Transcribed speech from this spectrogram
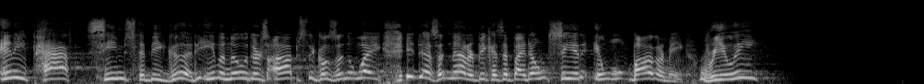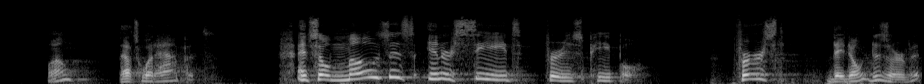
Any path seems to be good, even though there's obstacles in the way. It doesn't matter because if I don't see it, it won't bother me. Really? Well, that's what happens. And so Moses intercedes for his people. First, they don't deserve it.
